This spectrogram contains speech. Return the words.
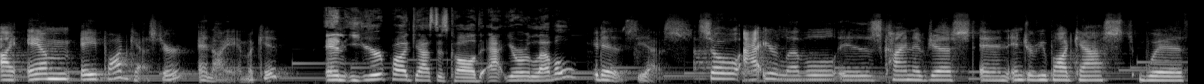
I am a podcaster and I am a kid. And your podcast is called At Your Level? It is, yes. So, At Your Level is kind of just an interview podcast with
